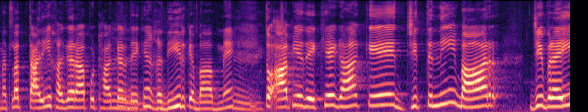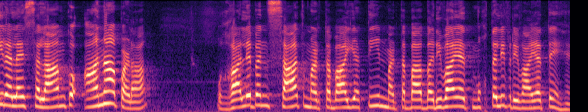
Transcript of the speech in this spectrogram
مطلب تاریخ اگر آپ اٹھا کر دیکھیں غدیر کے باب میں تو آپ یہ دیکھیے گا کہ جتنی بار جبرائیل علیہ السلام کو آنا پڑا غالباً سات مرتبہ یا تین مرتبہ بروایت مختلف روایتیں ہیں۔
